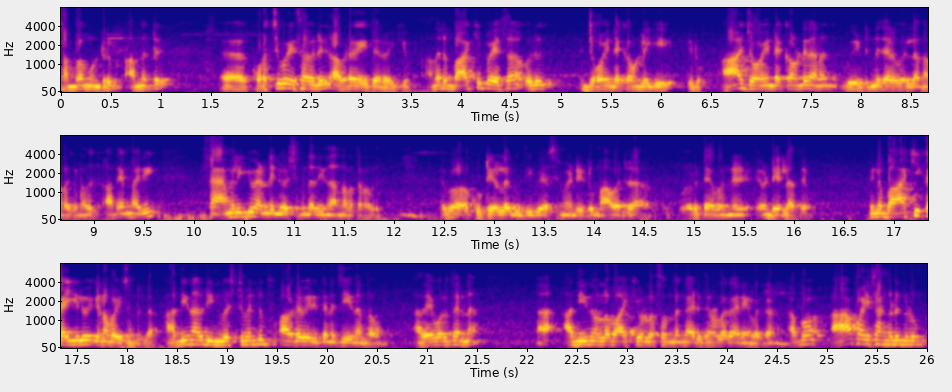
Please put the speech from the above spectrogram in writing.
ശമ്പളം കൊണ്ടുവരും. എന്നിട്ട് കുറച്ച് പൈസ അവർ അവരുടെ കയ്യിൽ തന്നെ വയ്ക്കും. എന്നിട്ട് ബാക്കി പൈസ ഒരു ജോയിന്റ് അക്കൗണ്ടിലേക്ക് ഇടും. ആ ജോയിന്റ് അക്കൗണ്ടിൽ നിന്നാണ് വീട്ടിന്റെ ചിലവെല്ലാം നടക്കുന്നത്. അതേമാതിരി ഫാമിലിക്ക് വേണ്ട ഇൻവെസ്റ്റ്മെന്റ് അതിൽ നിന്നാണ് നടത്തുന്നത്. ഇപ്പോൾ കുട്ടികളുടെ വിദ്യാഭ്യാസത്തിന് വേണ്ടിയിട്ടും അവരുടെ റിട്ടയർമെന്റിന് വേണ്ടി എല്ലാത്തിനും. പിന്നെ ബാക്കി കയ്യിൽ വെക്കണ പൈസ ഉണ്ടല്ലോ. അതിൽ നിന്ന് അവർ ഇൻവെസ്റ്റ്മെന്റും അവരുടെ പേരിൽ തന്നെ ചെയ്യുന്നുണ്ടാവും. അതേപോലെ തന്നെ അതിൽ നിന്നുള്ള ബാക്കിയുള്ള സ്വന്തം കാര്യത്തിനുള്ള കാര്യങ്ങളൊക്കെ. അപ്പോൾ ആ പൈസ അങ്ങോട്ടും ഇങ്ങോട്ടും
